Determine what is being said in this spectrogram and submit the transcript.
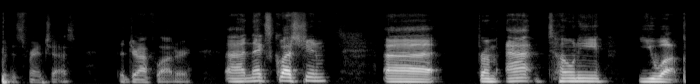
for this franchise, the draft lottery. Uh, next question uh, from at Tony You Up.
